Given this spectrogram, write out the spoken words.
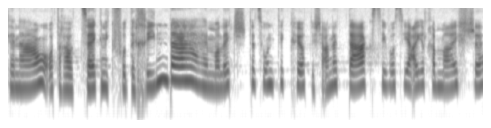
Genau, oder auch die Segnung der Kinder, haben wir letzten Sonntag gehört, ist auch nicht der, wo sie eigentlich am meisten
